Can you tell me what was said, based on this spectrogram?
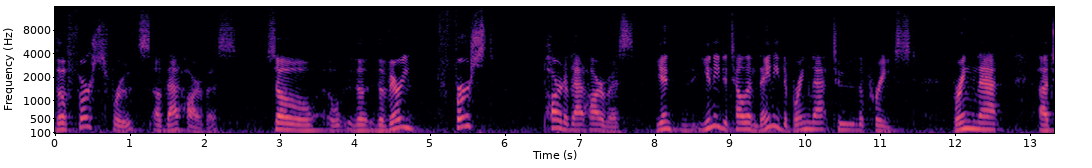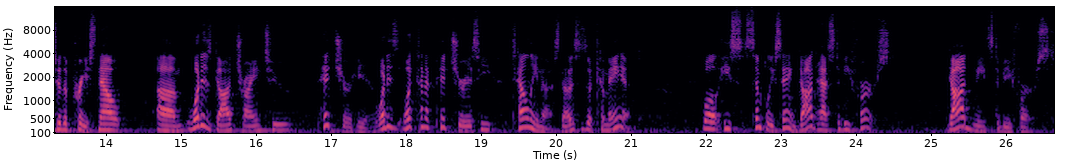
the first fruits of that harvest, so uh, the, the very first part of that harvest, you, you need to tell them they need to bring that to the priest. Bring that uh, to the priest. Now, um, what is God trying to picture here? What is what kind of picture is He telling us? Now, this is a command. Well, He's simply saying God has to be first. God needs to be first.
